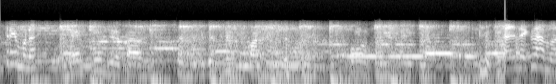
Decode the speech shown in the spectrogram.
lumea tremură. Ne împinge, dar să-ți găsesc foarte mult. Hai reclamă.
